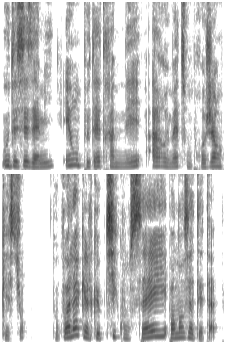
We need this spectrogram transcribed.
ou de ses amis et on peut être amené à remettre son projet en question. Donc voilà quelques petits conseils pendant cette étape.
